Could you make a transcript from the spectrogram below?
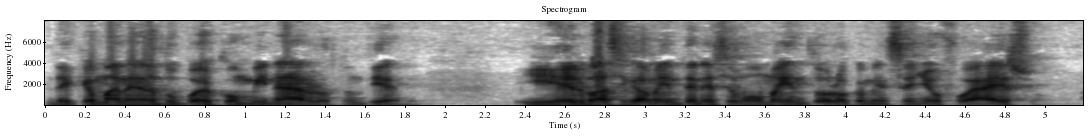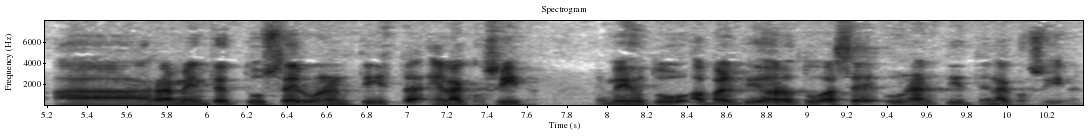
de qué manera tú puedes combinarlo, ¿tú entiendes? Y él básicamente en ese momento lo que me enseñó fue a eso, a realmente tú ser un artista en la cocina. Él me dijo, tú a partir de ahora tú vas a ser un artista en la cocina.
